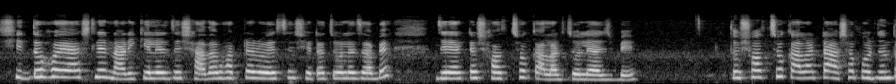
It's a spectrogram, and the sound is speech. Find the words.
সিদ্ধ হয়ে আসলে নারিকেলের যে সাদা ভাবটা রয়েছে সেটা চলে যাবে, যে একটা স্বচ্ছ কালার চলে আসবে। তো স্বচ্ছ কালারটা আসা পর্যন্ত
